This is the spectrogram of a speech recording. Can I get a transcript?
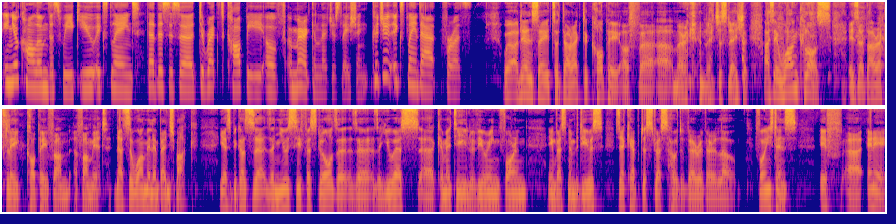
In your column this week, you explained that this is a direct copy of American legislation. Could you explain that for us? Well, I didn't say it's a direct copy of uh, uh, American legislation. I say one clause is a directly copy from from it. That's the one million benchmark. Yes, because uh, the new CFIUS law, the, the, the U.S. Uh, committee reviewing foreign investment dues, they kept the threshold very, very low. For instance, if uh, any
